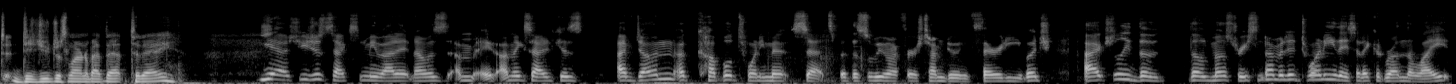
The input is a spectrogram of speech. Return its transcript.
d- did you just learn about that today? yeah. She just texted me about it, and I was I'm I'm excited because I've done a couple 20 minute sets, but this will be my first time doing 30. Which I actually the the most recent time I did 20, they said I could run the light,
